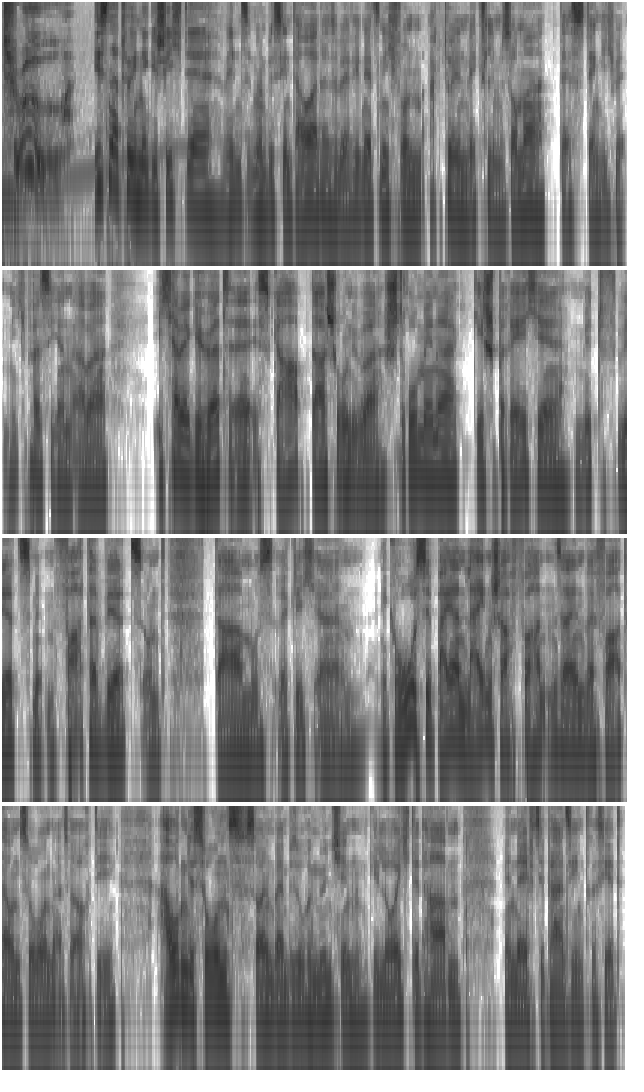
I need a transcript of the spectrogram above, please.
True. Ist natürlich eine Geschichte, wenn es immer ein bisschen dauert. Also wir reden jetzt nicht vom aktuellen Wechsel im Sommer. Das denke ich wird nicht passieren. Aber ich habe gehört, äh, es gab da schon über Strohmänner Gespräche mit Wirts, mit dem Vater Wirts und da muss wirklich ähm, eine große Bayern-Leidenschaft vorhanden sein bei Vater und Sohn. Also auch die Augen des Sohns sollen beim Besuch in München geleuchtet haben, wenn der FC Bayern sich interessiert.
